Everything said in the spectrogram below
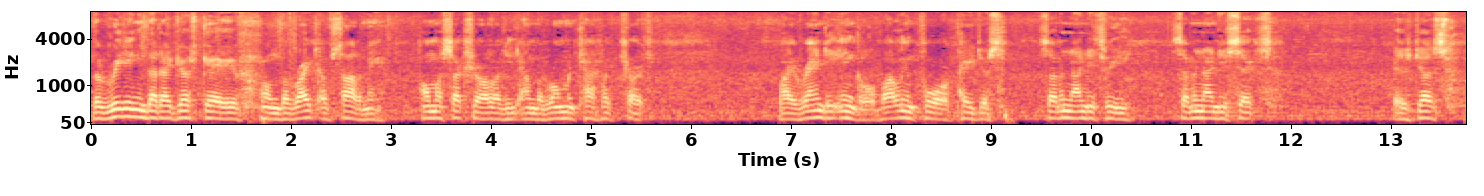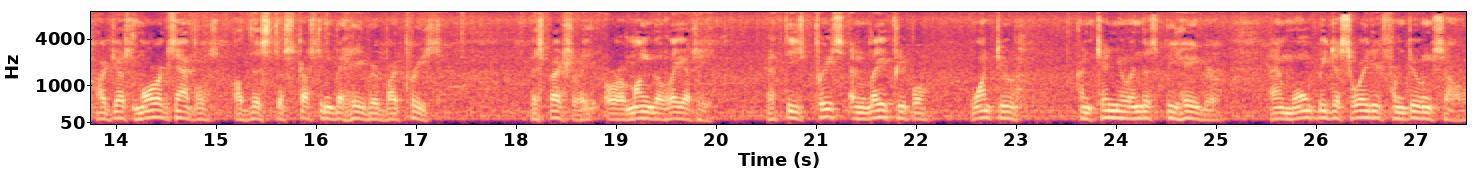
The reading that I just gave from The Rite of Sodomy, Homosexuality and the Roman Catholic Church by Randy Engel, Volume 4, pages 793, 796, is just, are just more examples of this disgusting behavior by priests, especially or among the laity. If these priests and lay people want to continue in this behavior and won't be dissuaded from doing so,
